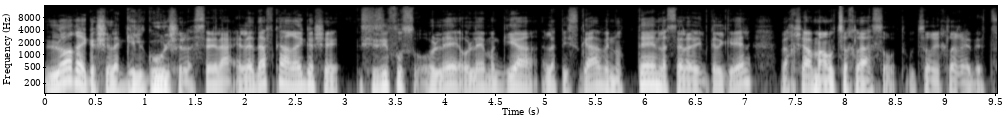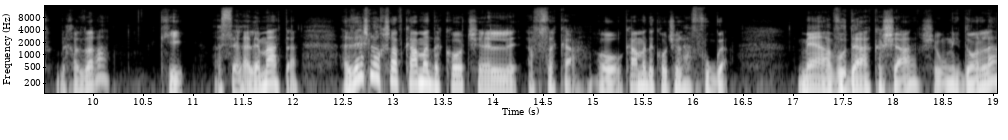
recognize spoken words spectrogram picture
לא הרגע של הגלגול של הסלע, אלא דווקא הרגע שסיזיפוס עולה, עולה, מגיע לפסגה ונותן לסלע להתגלגל, ועכשיו מה הוא צריך לעשות? הוא צריך לרדת בחזרה, כי הסלע למטה. אז יש לו עכשיו כמה דקות של הפסקה, או כמה דקות של הפוגה. מהעבודה הקשה שהוא נידון לה,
